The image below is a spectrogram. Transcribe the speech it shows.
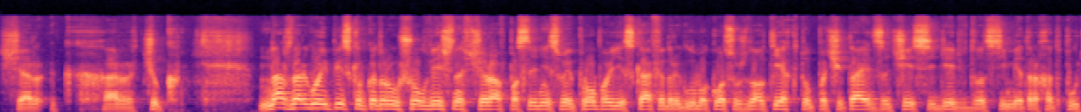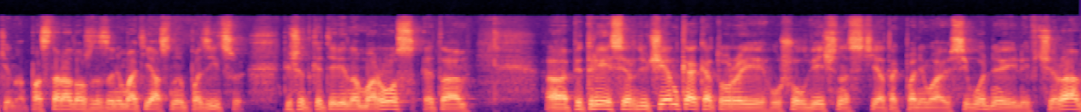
Чарчук. Наш дорогой епископ, который ушел в вечность вчера в последней своей проповеди с кафедры, глубоко осуждал тех, кто почитает за честь сидеть в 20 метрах от Путина. Пастора должны занимать ясную позицию. Пишет Катерина Мороз. Это э, Петрей Сердюченко, который ушел в вечность, я так понимаю, сегодня или вчера.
